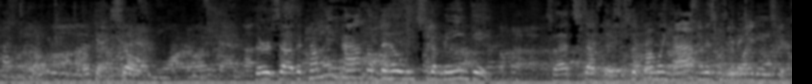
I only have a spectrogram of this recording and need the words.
okay, so there's uh, the crumbling path up the hill leads to the main gate. So that's that's this. This is the crumbling path, and this was the main gate here.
